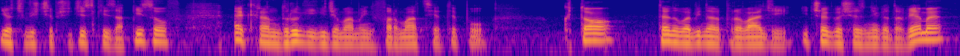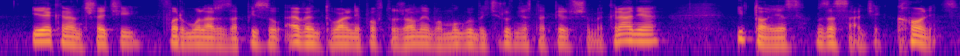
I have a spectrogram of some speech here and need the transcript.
i oczywiście przyciski zapisów. Ekran drugi, gdzie mamy informacje typu kto ten webinar prowadzi i czego się z niego dowiemy. I ekran trzeci, formularz zapisu, ewentualnie powtórzony, bo mógłby być również na pierwszym ekranie. I to jest w zasadzie koniec.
